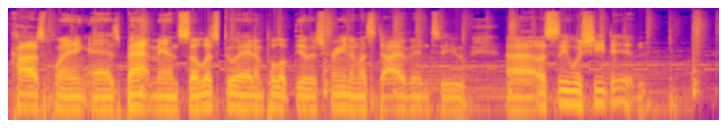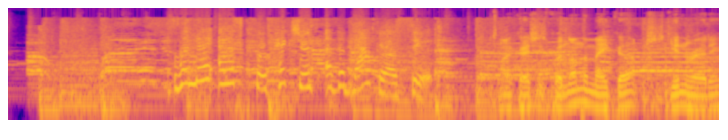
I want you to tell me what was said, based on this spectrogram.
cosplaying as Batman. So let's go ahead and pull up the other screen and let's dive into. Uh, let's see what she did. When they ask for pictures of the Batgirl suit, Okay, she's putting on the makeup. She's getting ready.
